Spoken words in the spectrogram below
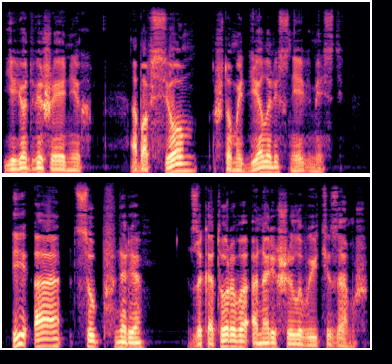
ее движениях, обо всем, что мы делали с ней вместе. И о Цупфнере, за которого она решила выйти замуж.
